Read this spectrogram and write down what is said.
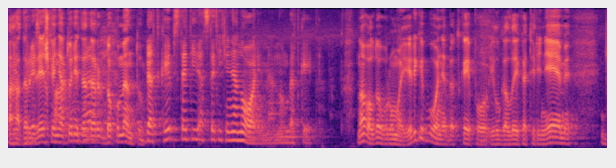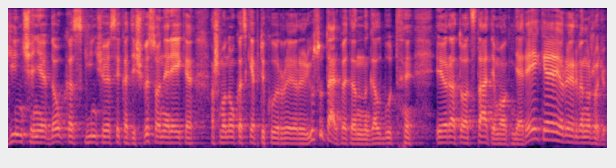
Aha, dar reiškia, neturite dar dokumentų. Bet kaip statyti, atstatyti nenorime, nu, bet kaip. Na, valdovų rūmai irgi buvo ne bet kaip ilgą laiką tyrinėjami, ginčiami, daug kas ginčijosi, kad iš viso nereikia. Aš manau, kad skeptikų ir, ir jūsų tarpe ten galbūt yra to atstatymo nereikia ir, ir vienu žodžiu.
